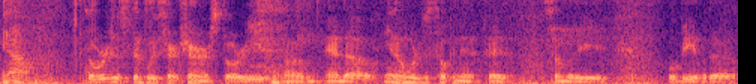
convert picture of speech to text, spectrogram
you know So we're just simply sharing our story, um, and uh, you know, we're just hoping that, that somebody will be able to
